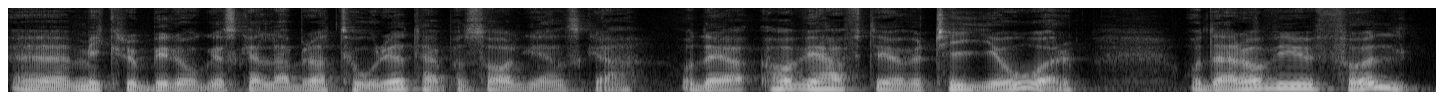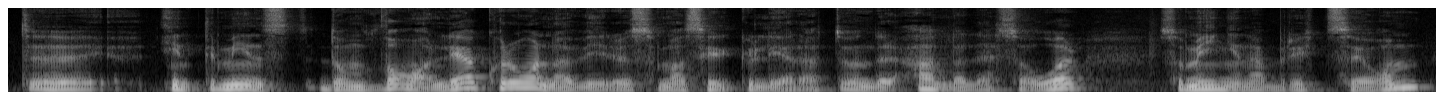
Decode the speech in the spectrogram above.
eh, mikrobiologiska laboratoriet här på Sahlgrenska. Och det har vi haft i över tio år. Och där har vi ju följt eh, inte minst de vanliga coronavirus som har cirkulerat under alla dessa år. Som ingen har brytt sig om.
